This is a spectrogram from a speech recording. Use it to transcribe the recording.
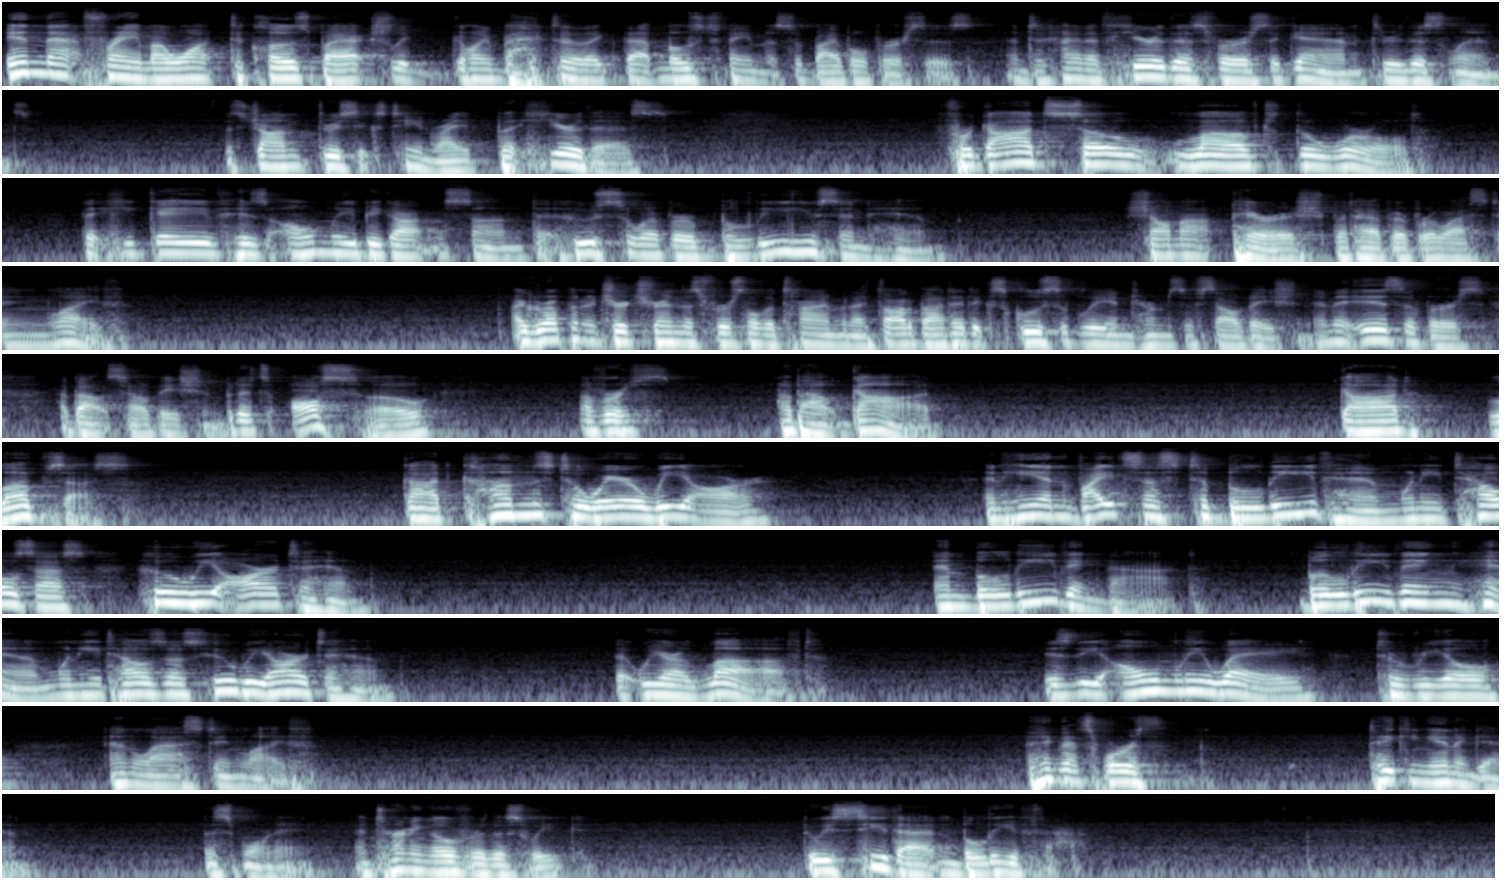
In that frame, I want to close by actually going back to like that most famous of Bible verses and to kind of hear this verse again through this lens. It's John 3:16, right? But hear this. For God so loved the world that he gave his only begotten Son, that whosoever believes in him shall not perish but have everlasting life. I grew up in a church hearing this verse all the time, and I thought about it exclusively in terms of salvation. And it is a verse about salvation, but it's also a verse about God. God loves us. God comes to where we are and he invites us to believe him when he tells us who we are to him. And believing that, believing him when he tells us who we are to him, that we are loved, is the only way to real and lasting life. I think that's worth taking in again this morning and turning over this week. Do we see that and believe that?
